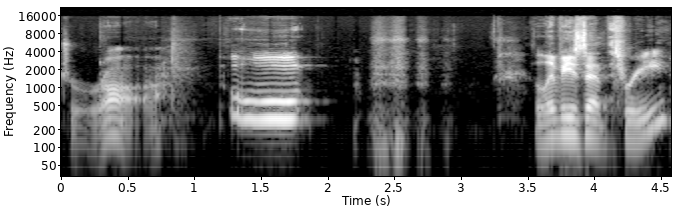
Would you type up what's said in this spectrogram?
Draw. Oh. Olivia's at three.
